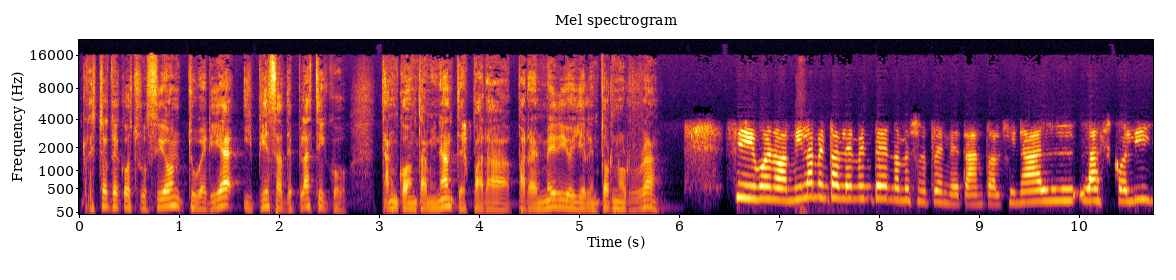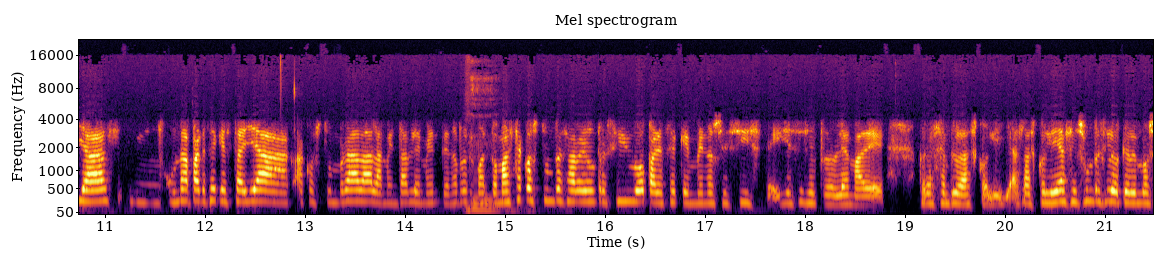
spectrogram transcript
restos de construcción, tuberías y piezas de plástico tan contaminantes para, para el medio y el entorno rural. Sí, bueno, a mí lamentablemente no me sorprende tanto. Al final, las colillas, mm, una parece que está ya acostumbrada, lamentablemente, ¿no? Porque cuanto mm. más te acostumbras a ver un residuo, parece que menos existe. Y ese es el problema de, por ejemplo, las colillas. Las colillas es un residuo que vemos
